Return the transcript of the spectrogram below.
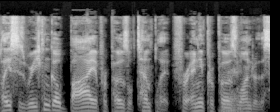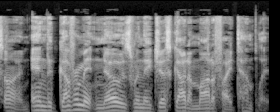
places where you can go buy a proposal template for any proposal right. under the sun. And the government knows when they just got a modified template.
